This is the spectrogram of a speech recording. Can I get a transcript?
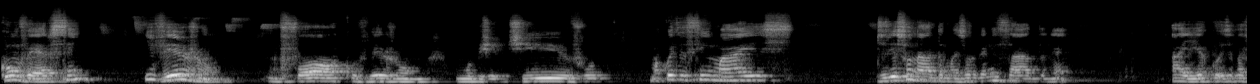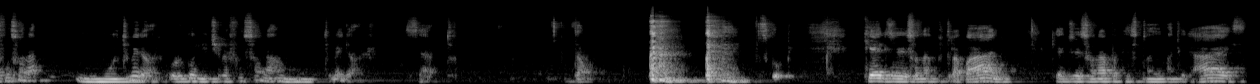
conversem e vejam um foco, vejam um, um objetivo, uma coisa assim mais direcionada, mais organizada, né? Aí a coisa vai funcionar muito melhor. O orgonite vai funcionar muito melhor, certo? Então, desculpe, quer direcionar para o trabalho, quer direcionar para questões materiais,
